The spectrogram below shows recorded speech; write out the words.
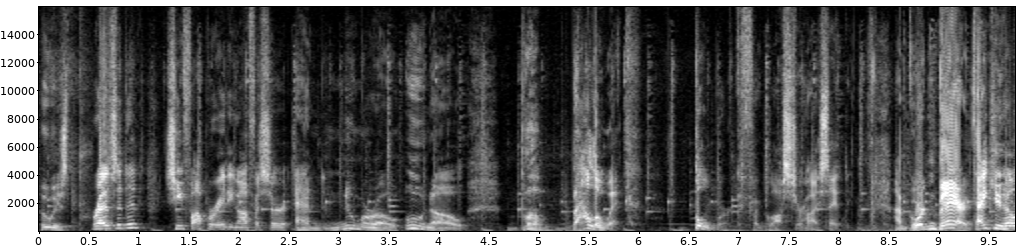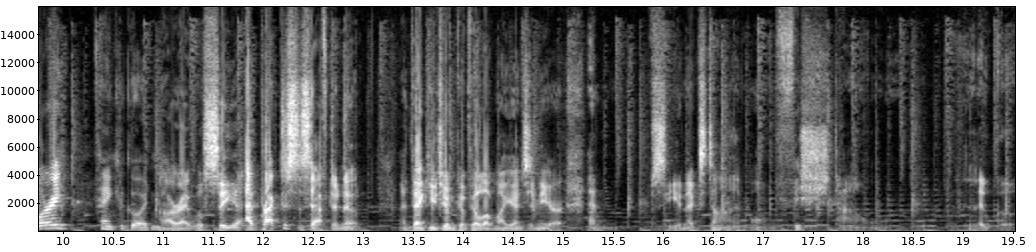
who is President, Chief Operating Officer, and numero uno Babalowick bulwark for Gloucester High Sailing. I'm Gordon Baird. Thank you, Hillary. Thank you, Gordon. All right, we'll see you at practice this afternoon. And thank you, Jim Capillo, my engineer. And see you next time on Fishtown Local.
